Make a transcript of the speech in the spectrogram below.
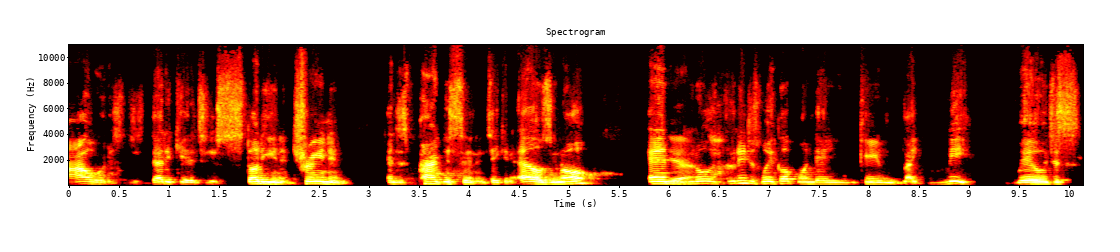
hours just dedicated to just studying and training and just practicing and taking L's, you know. And Yeah. you know, you didn't just wake up one day and you became like me. It was just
